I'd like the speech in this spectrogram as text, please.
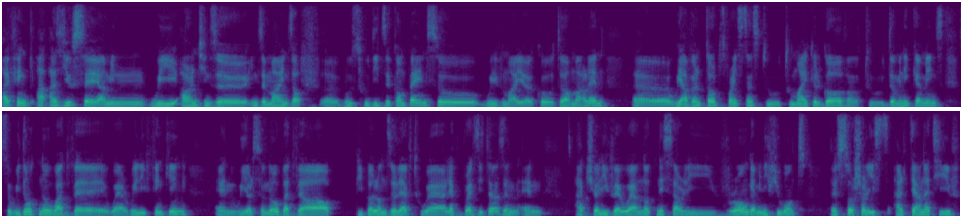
I think, as you say, I mean, we aren't in the in the minds of uh, those who did the campaign. So, with my uh, co-author Marlene, uh, we haven't talked, for instance, to, to Michael Gove or to Dominic Cummings. So we don't know what they were really thinking. And we also know that there are people on the left who are left Brexiters and, and actually they were not necessarily wrong. I mean, if you want a socialist alternative,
